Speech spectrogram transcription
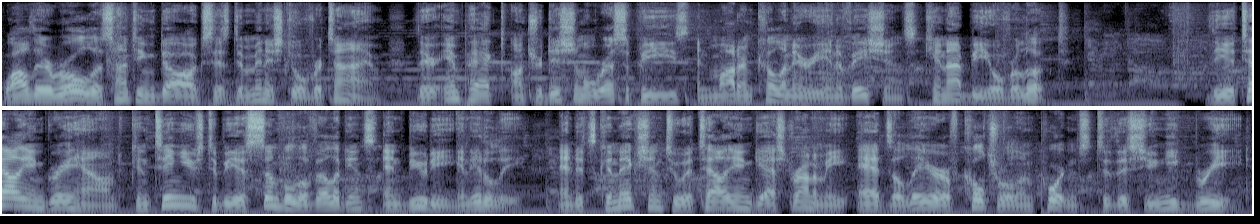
While their role as hunting dogs has diminished over time, their impact on traditional recipes and modern culinary innovations cannot be overlooked. The Italian Greyhound continues to be a symbol of elegance and beauty in Italy, and its connection to Italian gastronomy adds a layer of cultural importance to this unique breed.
